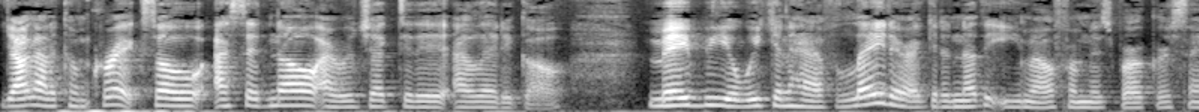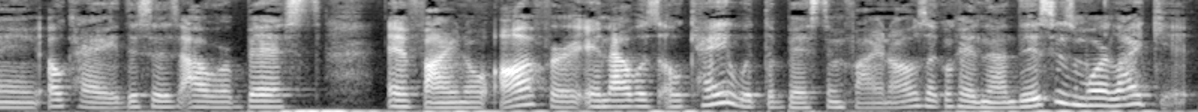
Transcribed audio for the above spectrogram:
y'all got to come correct. So I said no, I rejected it, I let it go. Maybe a week and a half later, I get another email from this broker saying, okay, this is our best and final offer. And I was okay with the best and final. I was like, okay, now this is more like it.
